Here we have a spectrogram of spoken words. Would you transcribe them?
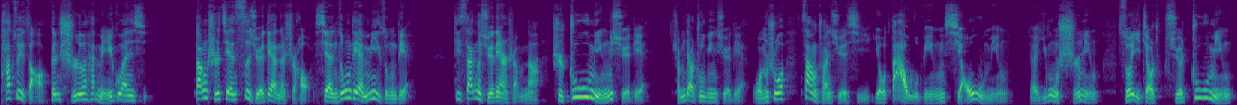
它最早跟石轮还没关系。当时建四学殿的时候，显宗殿、密宗殿，第三个学殿是什么呢？是朱明学殿。什么叫朱明学殿？我们说藏传学习有大五明、小五明，呃，一共十名，所以叫学朱明。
